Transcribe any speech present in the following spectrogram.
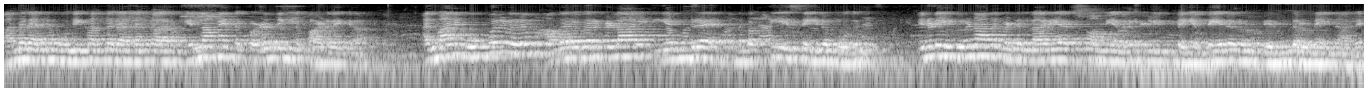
கந்தர் அனுபூதி கந்தர் அலங்காரம் எல்லாமே அந்த குழந்தைங்களை பாட வைக்கிறாங்க. அது மாதிரி ஒவ்வொருவரும் அவரவர்களால் என்ற அந்த பக்தியை செய்யற போது என்னுடைய குருநாதர் வள்ளல் லாரியார் சுவாமி அவர்களினுடைய பேரருள் பெருந்தருணையினாலே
